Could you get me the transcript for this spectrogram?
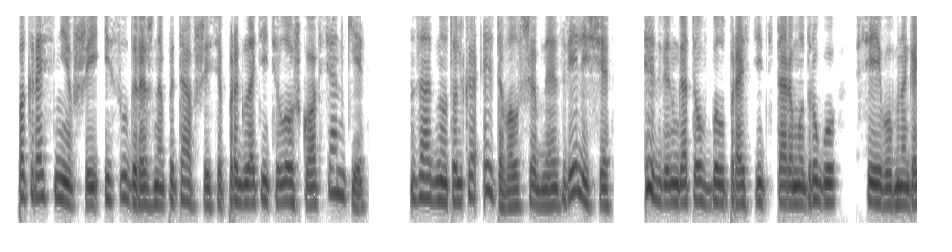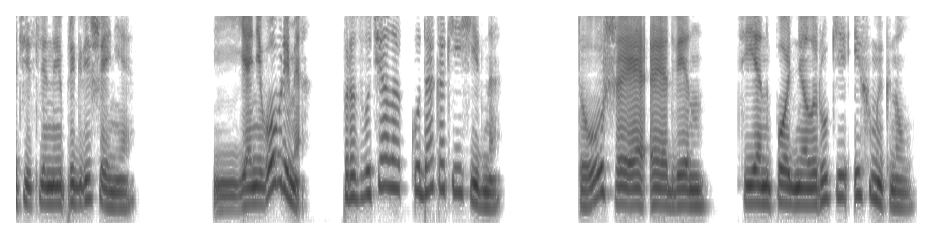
покрасневший и судорожно пытавшийся проглотить ложку овсянки, за одно только это волшебное зрелище Эдвин готов был простить старому другу все его многочисленные прегрешения. «Я не вовремя?» прозвучало куда как ехидно. «Туше, Эдвин!» Тиен поднял руки и хмыкнул.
